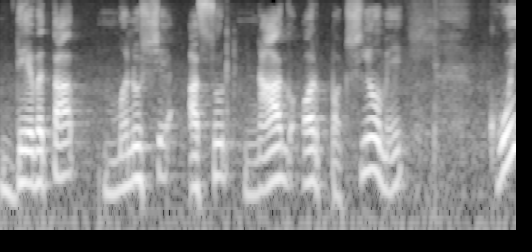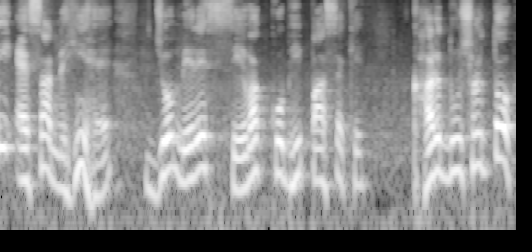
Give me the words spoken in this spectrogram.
देवता, मनुष्य, असुर, नाग और पक्षियों में कोई ऐसा नहीं है जो मेरे सेवक को भी पा सके। खर दूषण तो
